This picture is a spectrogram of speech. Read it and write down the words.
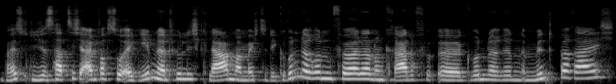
weiß ich nicht, es hat sich einfach so ergeben. Natürlich, klar, man möchte die Gründerinnen fördern und gerade für, äh, Gründerinnen im MINT-Bereich.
